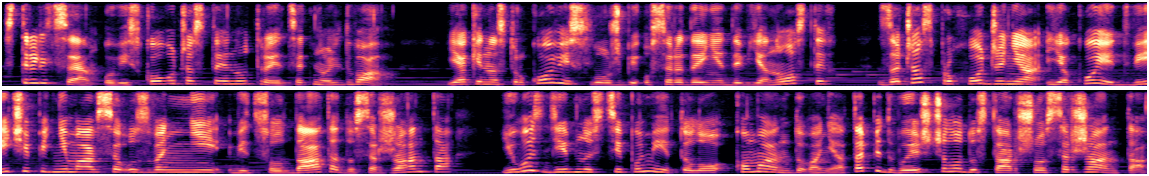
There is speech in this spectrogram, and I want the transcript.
стрільцем у військову частину 3002. Як і на строковій службі у середині 90-х, за час проходження якої двічі піднімався у званні від солдата до сержанта, його здібності помітило командування та підвищило до старшого сержанта,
